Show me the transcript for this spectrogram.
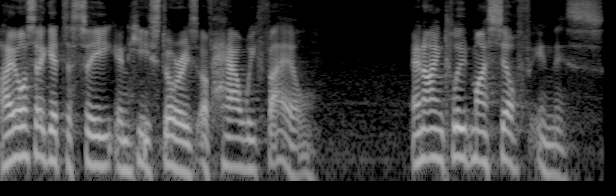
I also get to see and hear stories of how we fail. And I include myself in this.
